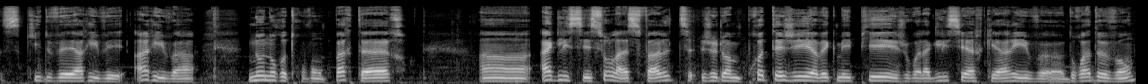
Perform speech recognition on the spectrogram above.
ce qui devait arriver arriva. Nous nous retrouvons par terre, à glisser sur l'asphalte. Je dois me protéger avec mes pieds. Je vois la glissière qui arrive euh, droit devant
